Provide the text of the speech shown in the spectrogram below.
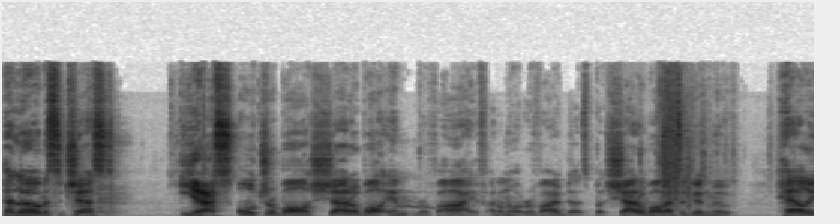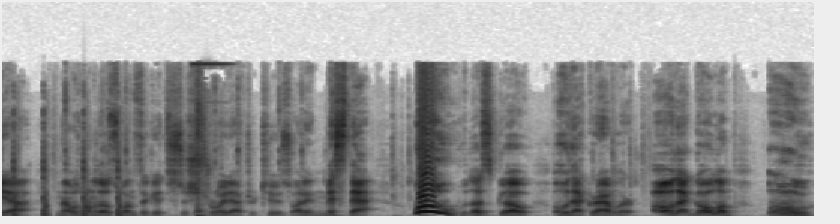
Hello, Mr. Chest! Yes! Ultra Ball, Shadow Ball, and Revive. I don't know what Revive does, but Shadow Ball, that's a good move. Hell yeah. And that was one of those ones that gets destroyed after two, so I didn't miss that. Woo! Let's go. Oh, that Graveler. Oh, that Golem. Ooh,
